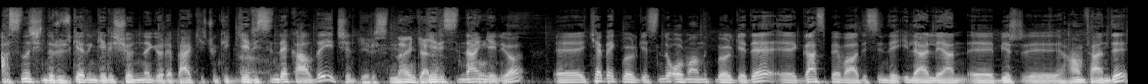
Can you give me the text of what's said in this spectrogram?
Aslında şimdi rüzgarın geliş yönüne göre belki çünkü gerisinde kaldığı için Gerisinden gelen. gerisinden geliyor. Ee, Quebec bölgesinde ormanlık bölgede e, Gaspe Vadisi'nde ilerleyen e, bir e, hanımefendi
